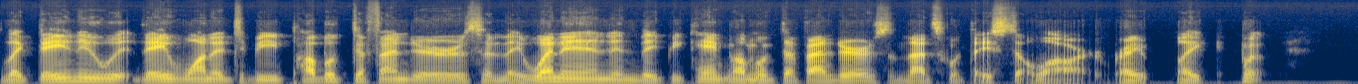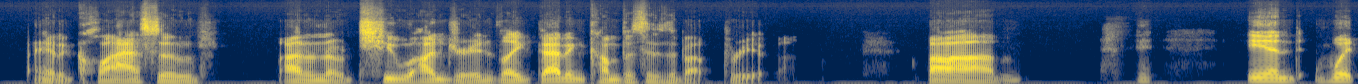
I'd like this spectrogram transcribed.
like they knew it, they wanted to be public defenders and they went in and they became mm-hmm. public defenders and that's what they still are, right? Like, but I had a class of, I don't know, 200, like that encompasses about three of them. Um, and what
